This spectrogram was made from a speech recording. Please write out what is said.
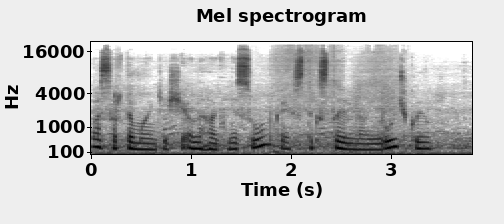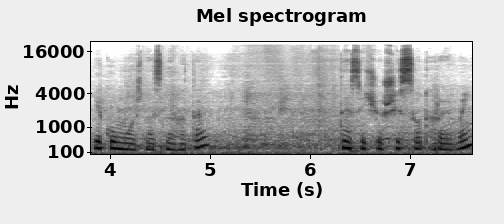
В асортименті ще елегантні сумки з текстильною ручкою, яку можна зняти. 1600 гривень.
